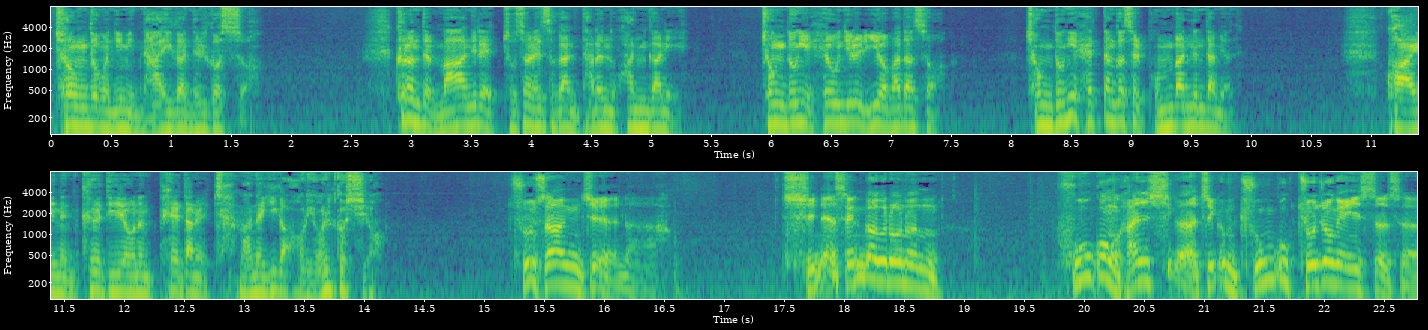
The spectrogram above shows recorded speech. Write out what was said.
정동은 이미 나이가 늙었어. 그런데 만일에 조선에서 간 다른 환관이 정동이 일을 이어받아서 정동이 했던 것을 본받는다면 과인은 그 뒤에 오는 폐단을 참아내기가 어려울 것이오. 주상전하, 신의 생각으로는 후공 한씨가 지금 중국 조정에 있어서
